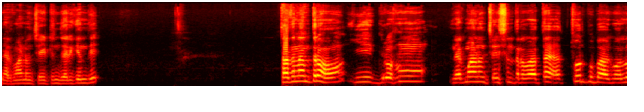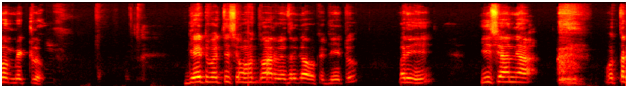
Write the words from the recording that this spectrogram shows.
నిర్మాణం చేయటం జరిగింది. తదనంతరం ఈ గృహం నిర్మాణం చేసిన తర్వాత తూర్పు భాగంలో మెట్లు. గేటు వచ్చి సింహద్వారం ఎదురుగా ఒక గేటు. మరి ఈశాన్య ఉత్తర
